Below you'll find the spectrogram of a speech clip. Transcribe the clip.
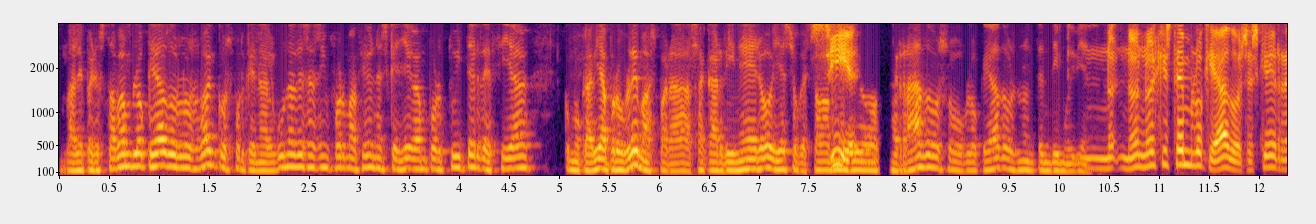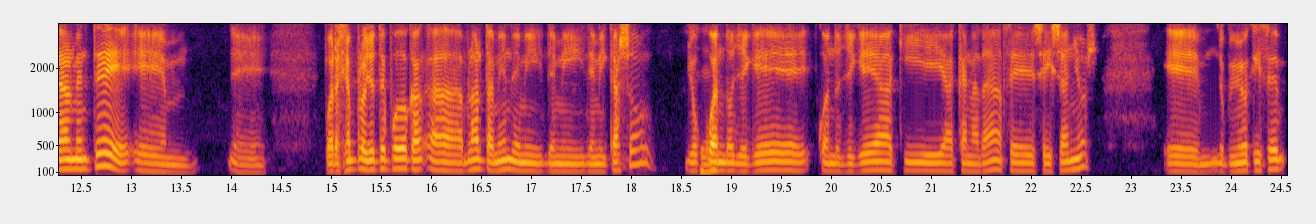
Vale, pero estaban bloqueados los bancos porque en alguna de esas informaciones que llegan por Twitter decía como que había problemas para sacar dinero y eso, que estaban eh. cerrados o bloqueados, no entendí muy bien. No, no, es que estén bloqueados, es que realmente, em, eh, por ejemplo, yo te puedo hablar también de mi, de mi, de mi caso. Yo cuando llegué, cuando llegué aquí a Canadá hace seis años, em, lo primero que hice,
